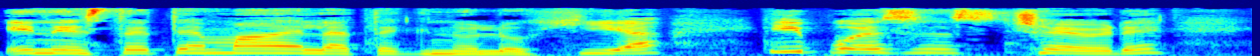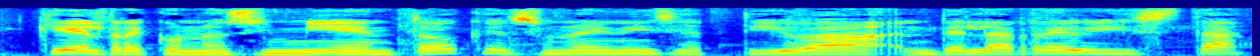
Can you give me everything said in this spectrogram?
en este tema de la tecnología y pues es chévere que el reconocimiento, que es una iniciativa de la revista,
